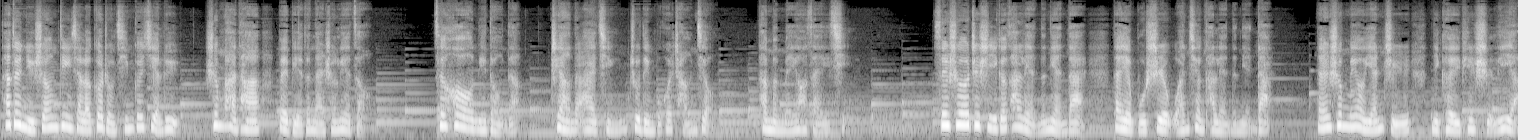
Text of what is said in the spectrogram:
他对女生定下了各种清规戒律，生怕她被别的男生掠走。最后你懂的，这样的爱情注定不会长久，他们没有在一起。虽说这是一个看脸的年代，但也不是完全看脸的年代。男生没有颜值，你可以拼实力呀；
